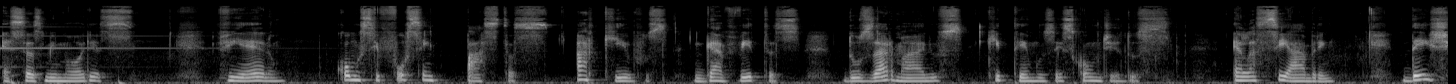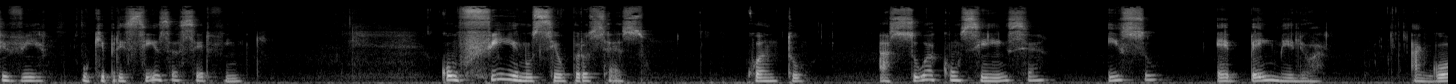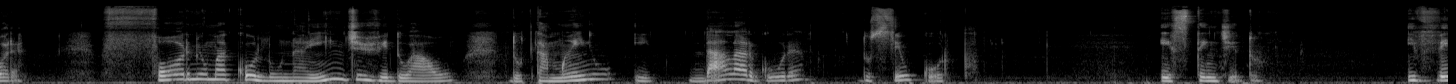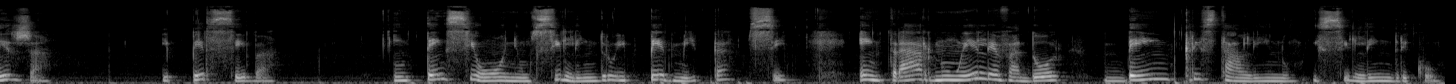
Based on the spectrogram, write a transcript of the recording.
Essas memórias vieram como se fossem pastas, arquivos, gavetas dos armários que temos escondidos. Elas se abrem. Deixe vir o que precisa ser vindo. Confie no seu processo. Quanto à sua consciência, isso é bem melhor. Agora, forme uma coluna individual do tamanho e da largura do seu corpo, estendido. E veja e perceba, intencione um cilindro e permita-se entrar num elevador bem cristalino e cilíndrico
